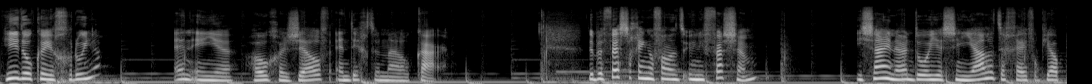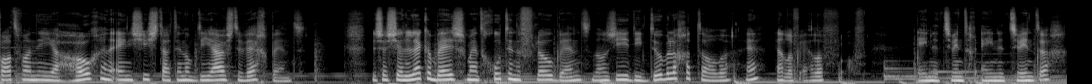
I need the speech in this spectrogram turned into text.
Hierdoor kun je groeien en in je hoger zelf en dichter naar elkaar. De bevestigingen van het universum die zijn er door je signalen te geven op jouw pad wanneer je hoog in energie staat en op de juiste weg bent. Dus als je lekker bezig bent, goed in de flow bent, dan zie je die dubbele getallen, hè? 11, 11 of 21, 21.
